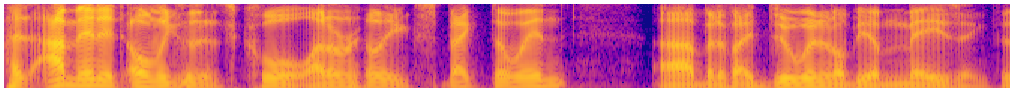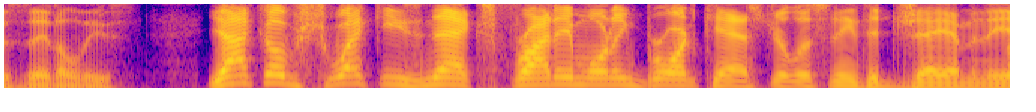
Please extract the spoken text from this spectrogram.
I'm in it only because it's cool. I don't really expect to win, uh, but if I do win, it'll be amazing to say the least. Yaakov Shwekey's next Friday morning broadcast. You're listening to JM in the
